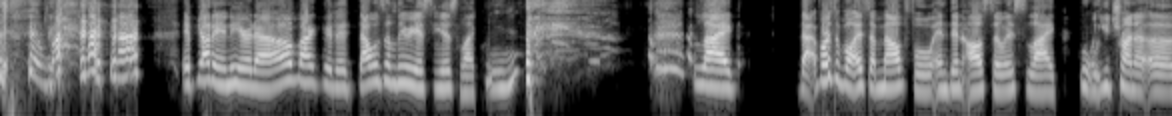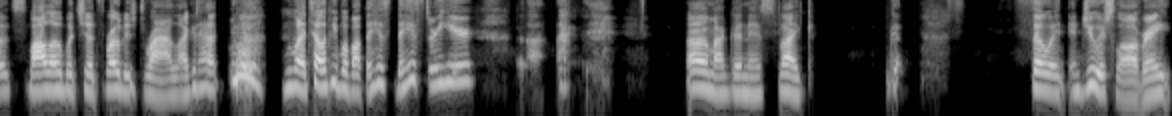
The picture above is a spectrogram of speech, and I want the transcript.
if y'all didn't hear that, oh my goodness, that was hilarious. Yes, like, mhm. like that. First of all, it's a mouthful, and then also it's like when you're trying to uh swallow, but your throat is dry. Like it's like, You want to tell people about the his- the history here? oh my goodness, like So in, in Jewish law, right?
